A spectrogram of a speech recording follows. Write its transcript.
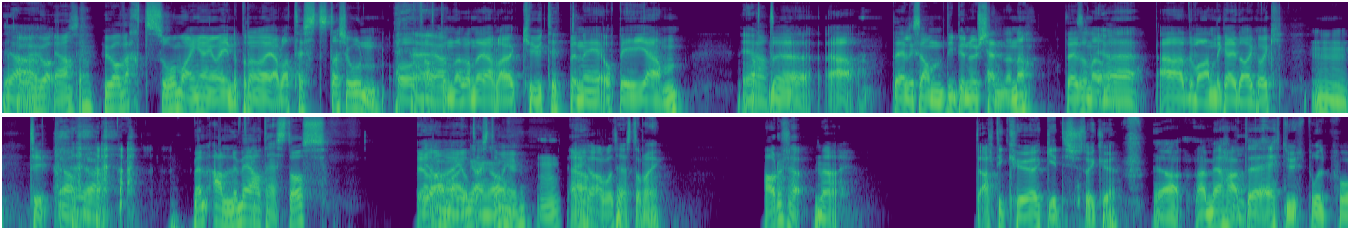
Ja, hun, har- ja. hun har vært så mange ganger inne på den jævla teststasjonen og tatt Ja. den der den jævla q-tippen i- oppi hjernen. Ja. At, uh, ja, det er liksom, De begynner å kjenne henne. Det er sånn der, eh, ja, det vanlige i dag òg. Typ. Ja, Ja. Men alle vi har testa oss. jeg Ja, mange har testet ganger. meg. Jeg har aldri testa meg. Har du ikke? Nei. Det er alltid kø. Gidder ikke stå i kø. Ja, nei, vi hadde et utbrudd på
